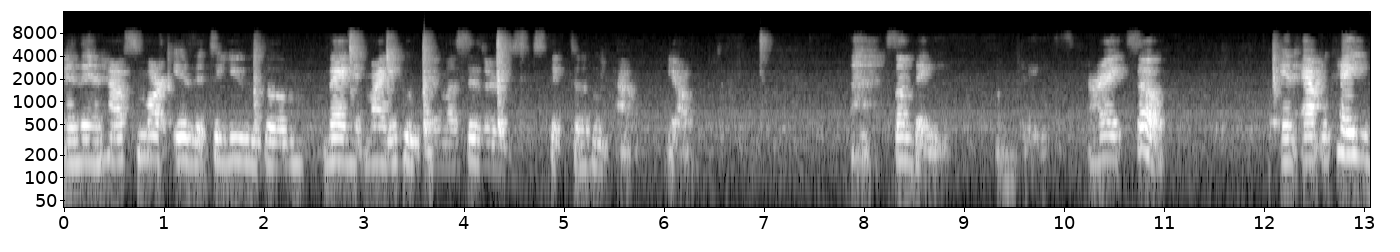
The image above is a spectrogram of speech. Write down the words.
And then how smart is it to use the magnet mighty hoop and my scissors stick to the hoop? I y'all. Some days. Days. Alright, so in applique, you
